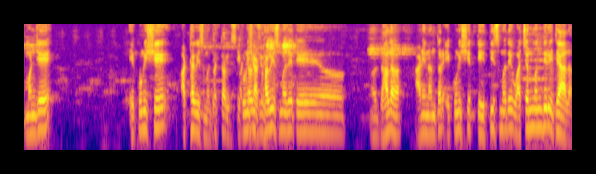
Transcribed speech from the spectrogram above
म्हणजे एकोणीसशे अठ्ठावीसमध्ये अठ्ठावीस. एकोणीसशे. अठ्ठावीसमध्ये ते झालं आणि नंतर एकोणीसशे तेहतीसमध्ये वाचन मंदिर इथे आलं.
